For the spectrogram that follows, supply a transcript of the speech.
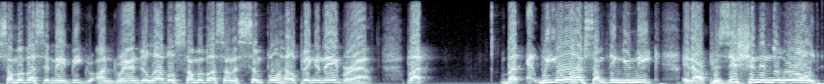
Some of us, it may be on grander levels, some of us on a simple helping a neighbor out. But but we all have something unique in our position in the world,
